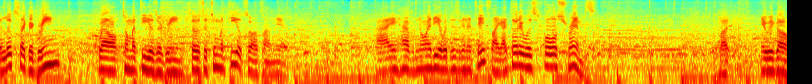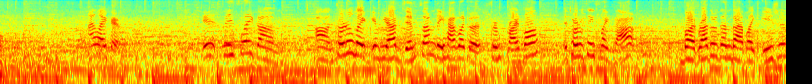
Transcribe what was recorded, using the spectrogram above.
it looks like a green. Well, tomatillos are green, so it's a tomatillo sauce on there. I have no idea what this is gonna taste like. I thought it was full shrimps, but here we go. I like it. It tastes like um, uh, sort of like if you have dim sum, they have like a shrimp fried ball. It sort of tastes like that, but rather than that like Asian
